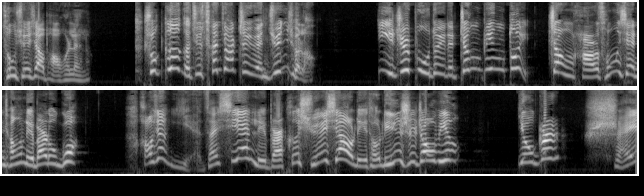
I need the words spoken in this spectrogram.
从学校跑回来了，说哥哥去参加志愿军去了。一支部队的征兵队正好从县城里边路过，好像也在县里边和学校里头临时招兵。有根谁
